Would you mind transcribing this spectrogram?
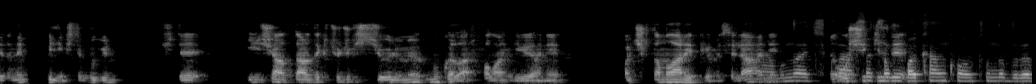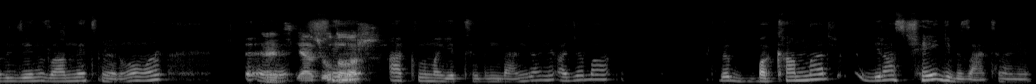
Ya da ne bileyim işte bugün işte inşaatlardaki çocuk işçi ölümü bu kadar falan gibi hani açıklamalar yapıyor mesela. Hani Yani bunu açıklarsa şekilde- çok bakan koltuğunda durabileceğini zannetmiyorum ama Evet, gerçi o da var. aklıma getirdin bence. Hani acaba böyle bakanlar biraz şey gibi zaten hani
